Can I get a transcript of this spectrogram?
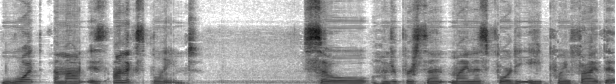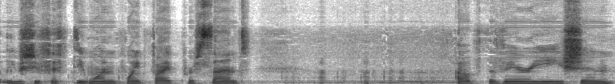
What amount is unexplained? So 100% minus 48.5, that leaves you 51.5% of the variation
